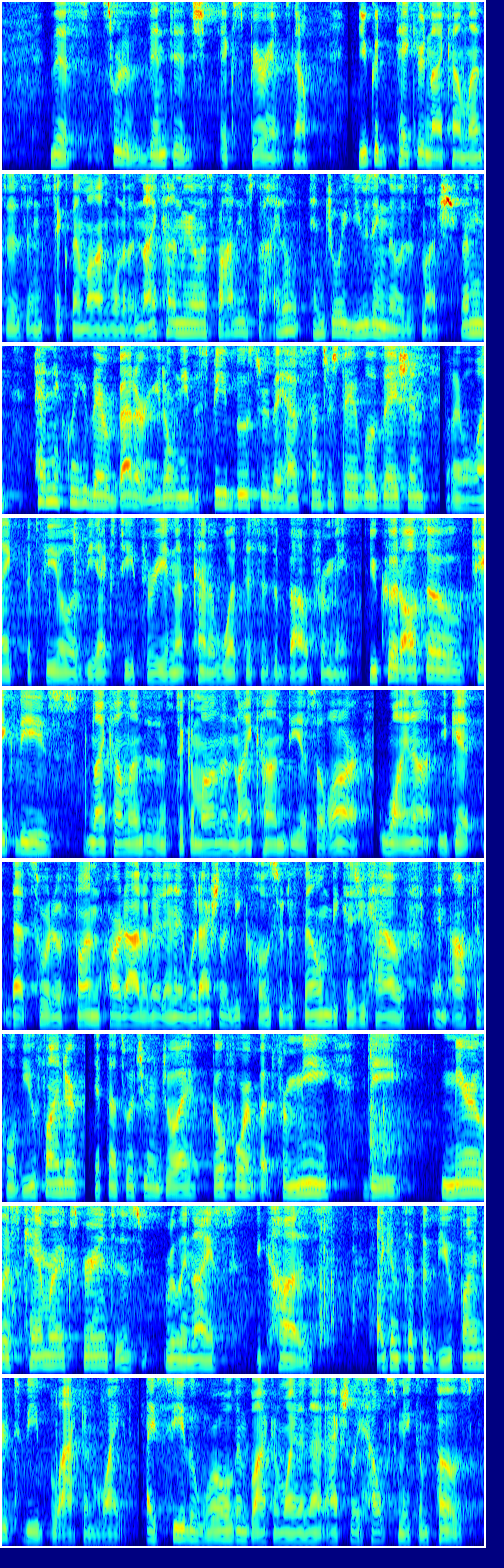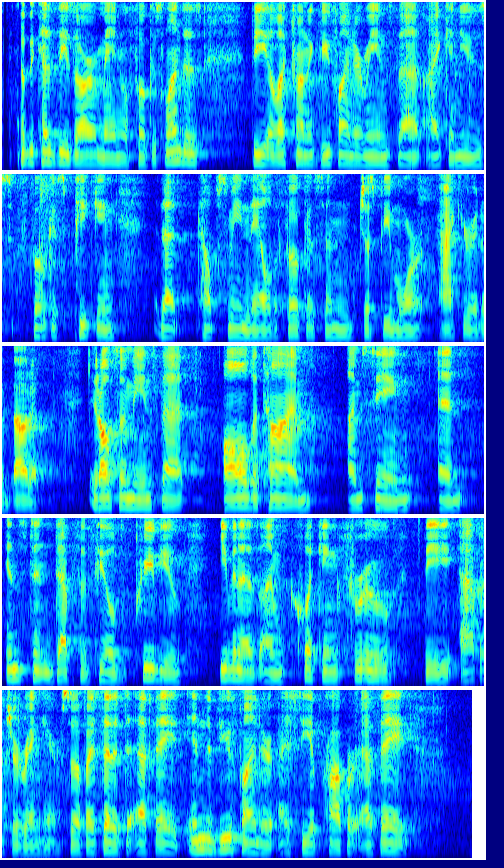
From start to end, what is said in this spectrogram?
this sort of vintage experience. Now, you could take your Nikon lenses and stick them on one of the Nikon mirrorless bodies, but I don't enjoy using those as much. I mean, technically they're better. You don't need the speed booster, they have sensor stabilization, but I like the feel of the X-T3 and that's kind of what this is about for me. You could also take these Nikon lenses and stick them on a Nikon DSLR. Why not? You get that sort of fun part out of it and it would actually be closer to film because you have an optical viewfinder. If that's what you enjoy, go for it. But for me, the mirrorless camera experience is really nice because I can set the viewfinder to be black and white. I see the world in black and white and that actually helps me compose. But because these are manual focus lenses, the electronic viewfinder means that I can use focus peaking that helps me nail the focus and just be more accurate about it. It also means that all the time I'm seeing an instant depth of field preview even as I'm clicking through the aperture ring here. So if I set it to f8, in the viewfinder, I see a proper f8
